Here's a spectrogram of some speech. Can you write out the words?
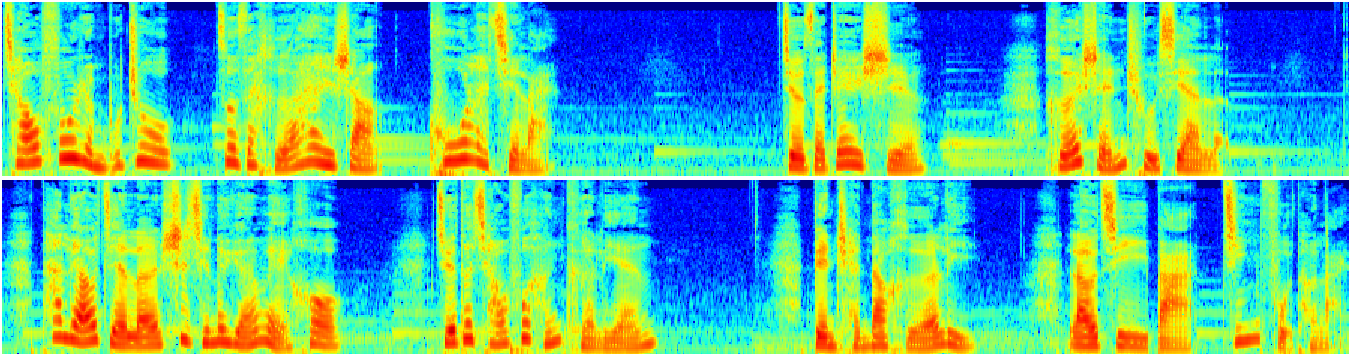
樵夫忍不住坐在河岸上。哭了起来。就在这时，河神出现了。他了解了事情的原委后，觉得樵夫很可怜，便沉到河里，捞起一把金斧头来，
